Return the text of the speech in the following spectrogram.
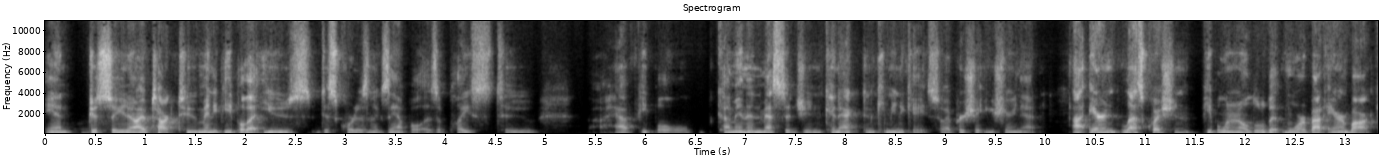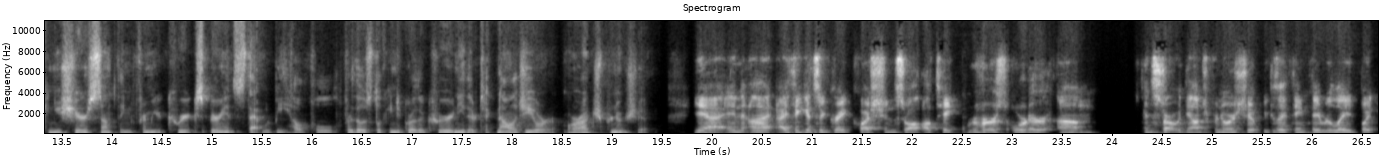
and just so you know i've talked to many people that use discord as an example as a place to have people come in and message and connect and communicate. So i appreciate you sharing that uh, Aaron, last question. People want to know a little bit more about Aaron Bock. Can you share something from your career experience that would be helpful for those looking to grow their career in either technology or, or entrepreneurship? Yeah, and I, I think it's a great question. So I'll, I'll take reverse order um, and start with the entrepreneurship because I think they relate. But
